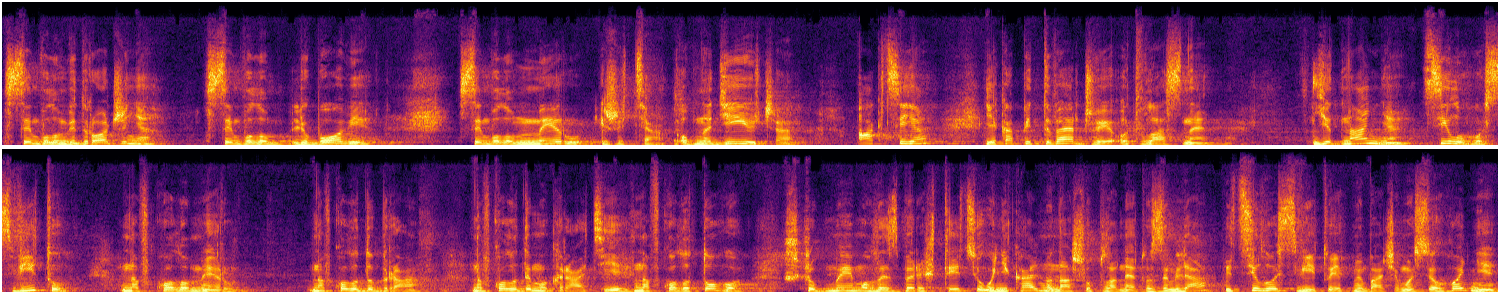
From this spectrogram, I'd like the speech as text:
символом відродження, символом любові, символом миру і життя. Обнадіюча акція, яка підтверджує, от, власне, єднання цілого світу навколо миру. Навколо добра, навколо демократії, навколо того, щоб ми могли зберегти цю унікальну нашу планету Земля від цілого світу, як ми бачимо сьогодні,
